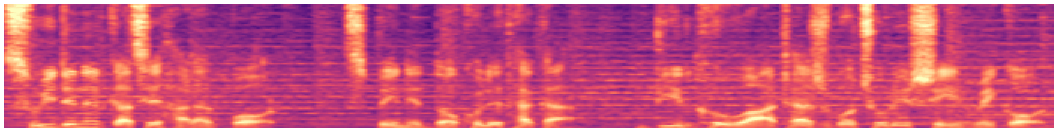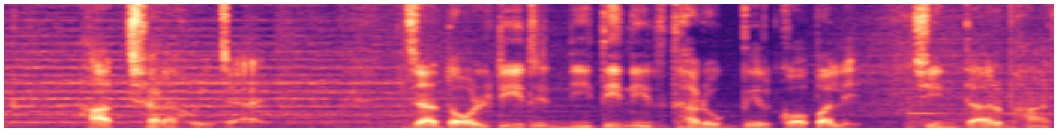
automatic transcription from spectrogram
সুইডেনের কাছে হারার পর স্পেনের দখলে থাকা দীর্ঘ আঠাশ বছরের সেই রেকর্ড হাতছাড়া হয়ে যায়, যা দলটির নীতি নির্ধারকদের কপালে চিন্তার ভাঁজ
